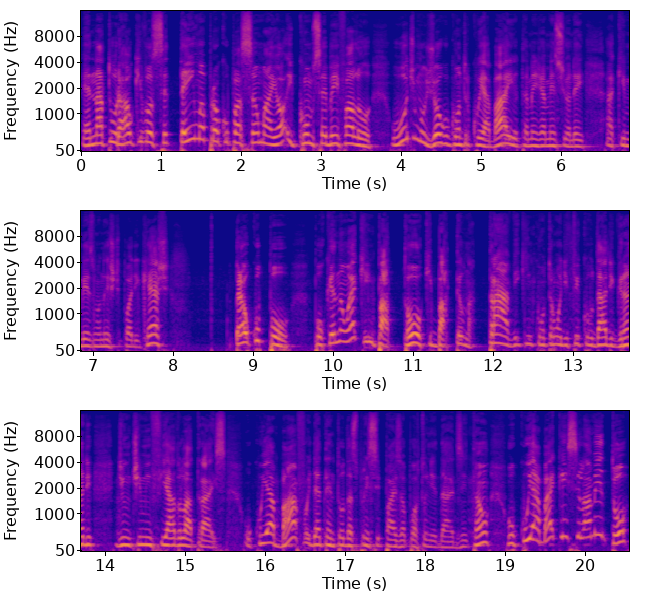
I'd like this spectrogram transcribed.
é natural que você tenha uma preocupação maior. E como você bem falou, o último jogo contra o Cuiabá, eu também já mencionei aqui mesmo neste podcast, podcast, preocupou, porque não é que empatou, que bateu na trave, que encontrou uma dificuldade grande de um time enfiado lá atrás. O Cuiabá foi detentor das principais oportunidades. Então, o Cuiabá é quem se lamentou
